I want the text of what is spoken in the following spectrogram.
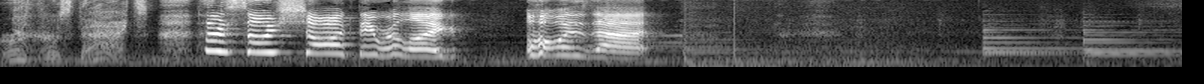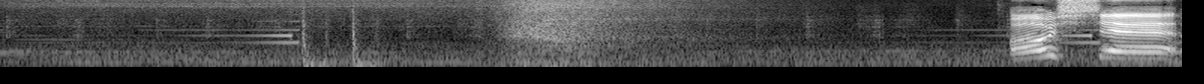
earth was that? They're so shocked. They were like, what was that? Oh shit.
